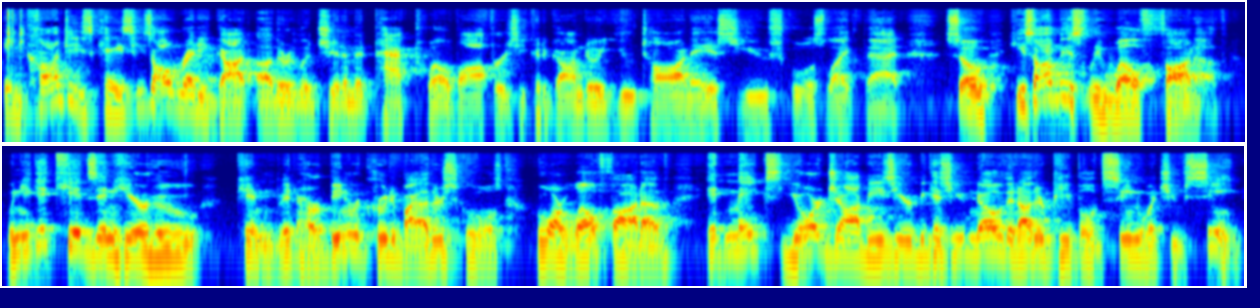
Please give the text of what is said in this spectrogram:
In Conti's case, he's already got other legitimate Pac 12 offers. He could have gone to a Utah and ASU, schools like that. So he's obviously well thought of. When you get kids in here who can are being recruited by other schools who are well thought of, it makes your job easier because you know that other people have seen what you've seen.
